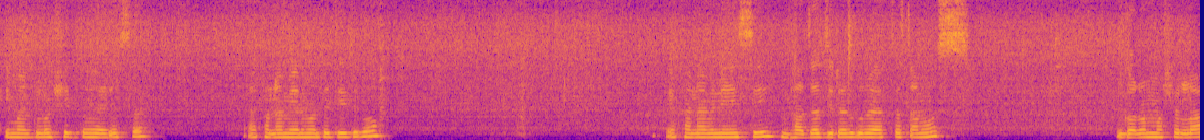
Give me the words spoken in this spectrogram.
কিমাগুলো সিদ্ধ হয়ে গেছে। এখন আমি এর মধ্যে দিয়ে দেব। এখানে আমি নিয়েছি ভাজা জিরার গুঁড়ো একটা চামচ, গরম মশলা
